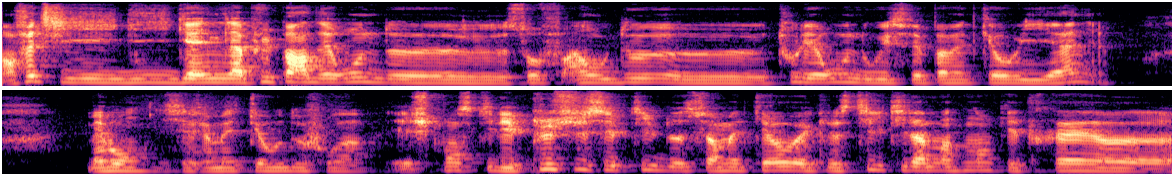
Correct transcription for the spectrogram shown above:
En fait, il, gagne la plupart des rounds, euh, sauf un ou deux, euh, tous les rounds où il se fait pas mettre KO, il gagne. Mais bon, il s'est fait mettre KO deux fois. Et je pense qu'il est plus susceptible de se faire mettre KO avec le style qu'il a maintenant, qui est très euh,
